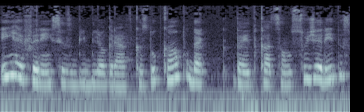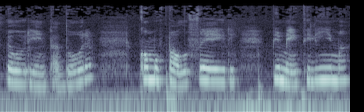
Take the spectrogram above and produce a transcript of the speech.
em referências bibliográficas do campo da, da educação sugeridas pela orientadora como Paulo Freire, Pimenta e Lima,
